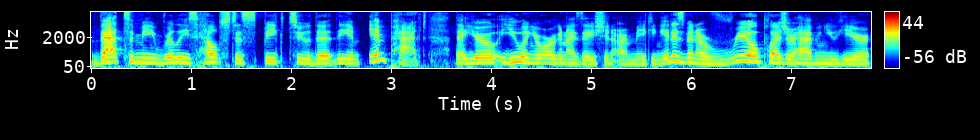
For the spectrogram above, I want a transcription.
that to me really helps to speak to the, the impact that you you and your organization are making. It has been a real pleasure having you here.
